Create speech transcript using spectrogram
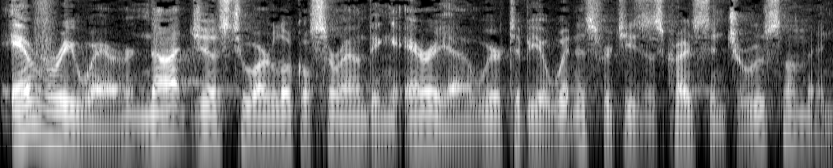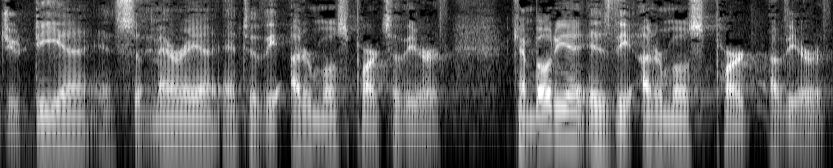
everywhere, not just to our local surrounding area. We're to be a witness for Jesus Christ in Jerusalem and Judea and Samaria and to the uttermost parts of the earth. Cambodia is the uttermost part of the earth.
